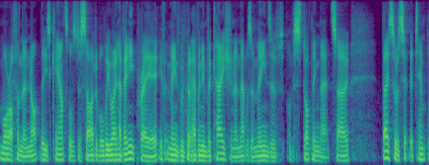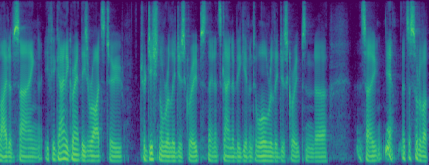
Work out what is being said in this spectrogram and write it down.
more often than not, these councils decided, well, we won't have any prayer if it means we've got to have an invocation. And that was a means of, of stopping that. So they sort of set the template of saying if you're going to grant these rights to traditional religious groups, then it's going to be given to all religious groups, and, uh, and so yeah, it's a sort of a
